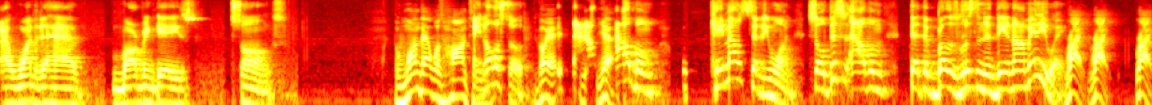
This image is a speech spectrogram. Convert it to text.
I wanted to have Marvin Gaye's songs. The one that was haunting. And also, go ahead. The yeah. album came out in 71. So this is album that the brothers listened to Vietnam anyway. Right, right, right.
